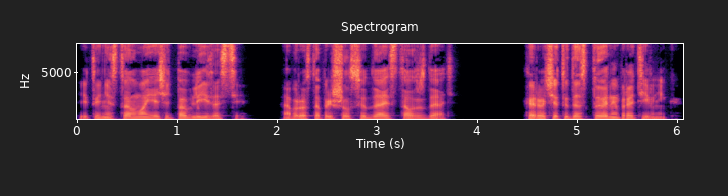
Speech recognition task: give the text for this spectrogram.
и ты не стал маячить поблизости, а просто пришёл сюда и стал ждать. Короче, ты достойный противник.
